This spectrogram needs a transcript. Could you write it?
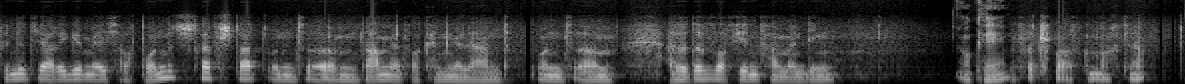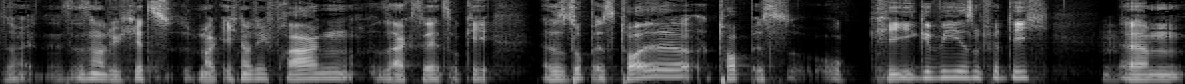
findet ja regelmäßig auch Bondage-Treff statt und ähm, da haben wir uns auch kennengelernt. Und ähm, also das ist auf jeden Fall mein Ding. Okay. Das hat Spaß gemacht, ja. So, es ist natürlich jetzt, mag ich natürlich fragen, sagst du jetzt, okay, also Sub ist toll, Top ist okay gewesen für dich. Mhm. Ähm,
